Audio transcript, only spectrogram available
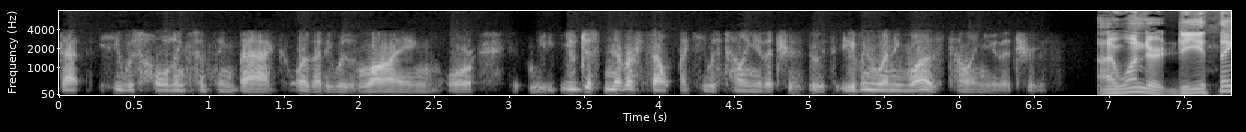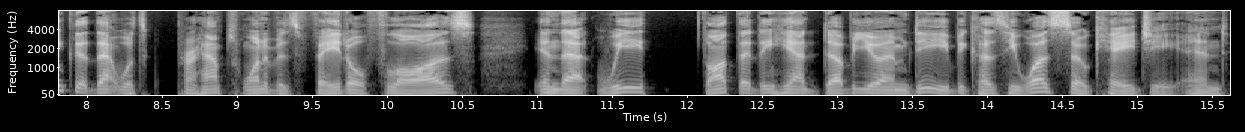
that he was holding something back or that he was lying or you just never felt like he was telling you the truth even when he was telling you the truth. I wonder, do you think that that was perhaps one of his fatal flaws in that we thought that he had WMD because he was so cagey and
